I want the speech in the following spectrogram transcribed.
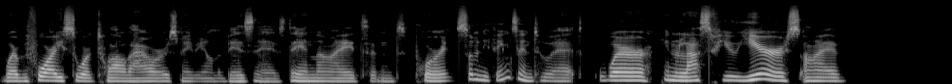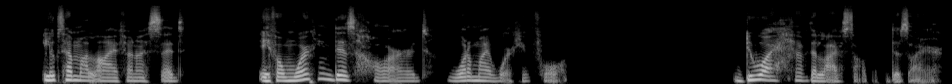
where before I used to work 12 hours maybe on the business day and night and pour so many things into it. Where in the last few years, I've looked at my life and I said, if I'm working this hard, what am I working for? Do I have the lifestyle that I desire?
